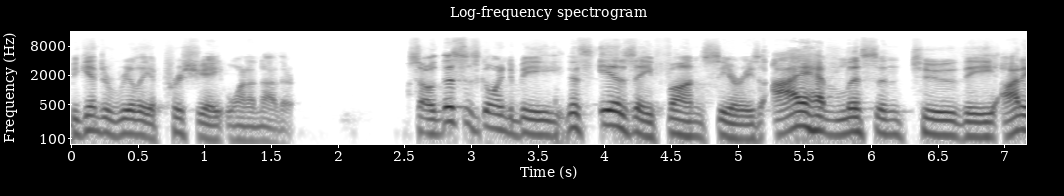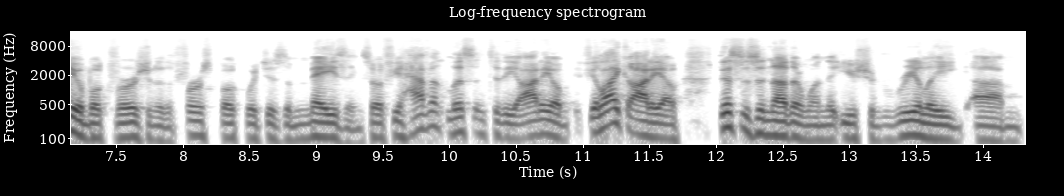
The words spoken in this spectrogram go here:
begin to really appreciate one another. So this is going to be this is a fun series. I have listened to the audiobook version of the first book which is amazing. So if you haven't listened to the audio, if you like audio, this is another one that you should really um,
